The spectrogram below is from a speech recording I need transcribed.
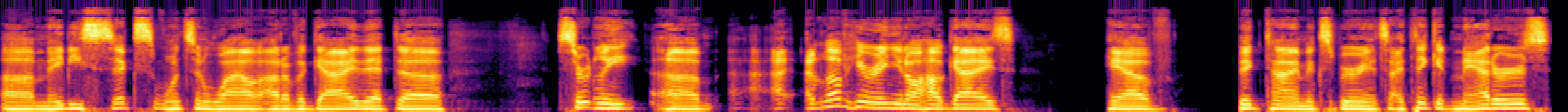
uh, maybe six once in a while out of a guy that uh, certainly uh, I, I, love hearing you know how guys have big time experience. I think it matters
